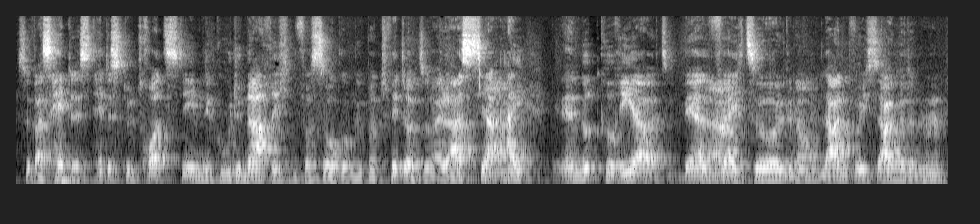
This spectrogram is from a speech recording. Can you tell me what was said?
sowas hättest, hättest du trotzdem eine gute Nachrichtenversorgung über Twitter und so weiter. Du hast ja, ein- in Nordkorea wäre Ja, vielleicht so ein genau. Land, wo ich sagen würde, hm,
